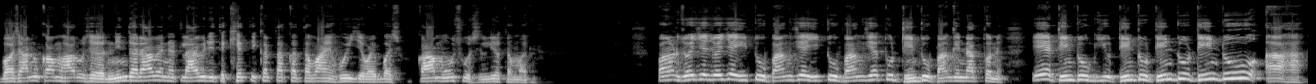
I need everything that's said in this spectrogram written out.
બસ આનું કામ સારું છે. નિંદર આવે ને એટલે આવી રીતે ખેતી કરતાં કરતાં વાંહે હોઈ જવાય, બસ. કામ ઓછું છે, લ્યો તમારું. પણ જોઈજે જોઈજે, ઈટું ભાંગજે ઈટું ભાંગજે, તું ઢીંઢું ભાંગી નાખતો ને એ ઢીંઢું ગયું, ઢીંઢું ઢીંઢું ઢીંઢું, આહા,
